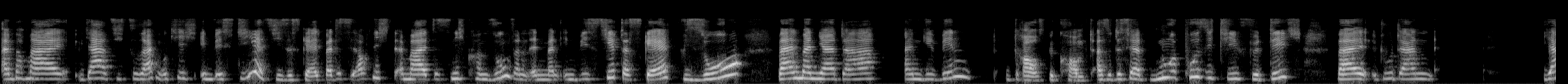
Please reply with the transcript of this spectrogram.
einfach mal, ja, sich zu sagen, okay, ich investiere jetzt dieses Geld, weil das ist auch nicht einmal, das ist nicht Konsum, sondern man investiert das Geld. Wieso? Weil man ja da einen Gewinn draus bekommt. Also das ist ja nur positiv für dich, weil du dann ja,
